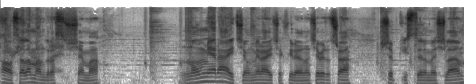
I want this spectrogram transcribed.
O, Salamandras, siema. No umierajcie, umierajcie chwilę. Na ciebie to trzeba szybki styl, myślę.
